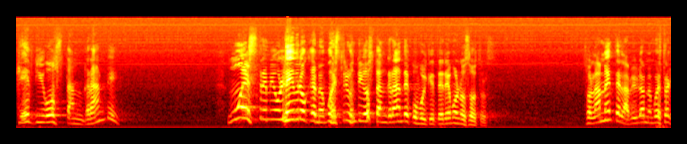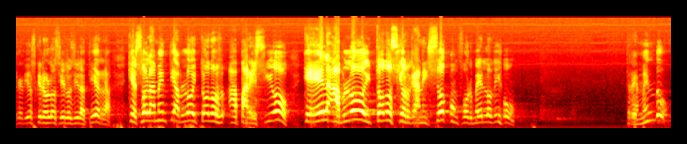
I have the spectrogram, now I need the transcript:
qué Dios tan grande. Muéstreme un libro que me muestre un Dios tan grande como el que tenemos nosotros. Solamente la Biblia me muestra que Dios creó los cielos y la tierra, que solamente habló y todo apareció, que Él habló y todo se organizó conforme Él lo dijo. Tremendo.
